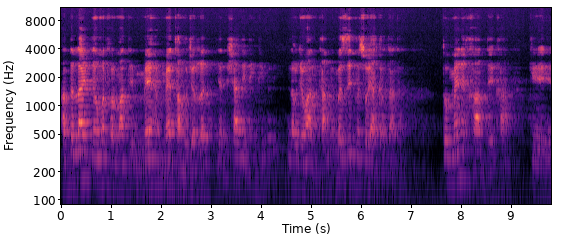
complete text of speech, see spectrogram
عبداللہ ابن عمر فرماتے میں میں تھا مجرد یعنی شادی نہیں تھی میری، نوجوان تھا میں، مسجد میں سویا کرتا تھا۔ تو میں نے خواب دیکھا کہ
